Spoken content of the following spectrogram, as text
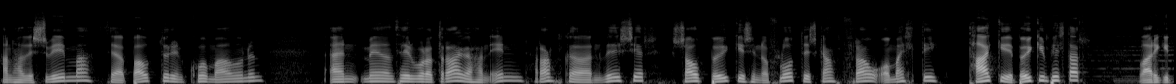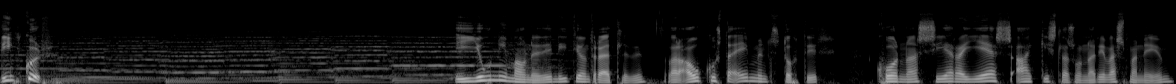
Hann hafði svima þegar báturinn kom að honum en meðan þeir voru að draga hann inn, rankaði hann við sér, sá baukið sinn á floti skamt frá og mælti Takiði baukinpiltar, var ekki dingur? Í júnimánuði 1911 var Ágústa Eymundsdóttir, kona sér að Jés A. Gíslasonar í Vestmannegjum,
